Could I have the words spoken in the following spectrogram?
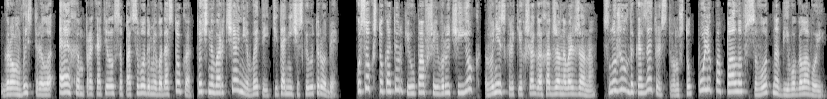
Гром выстрела эхом прокатился под сводами водостока, точно ворчание в этой титанической утробе. Кусок штукатурки, упавший в ручеек в нескольких шагах от Жана Вальжана, служил доказательством, что пуля попала в свод над его головой.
